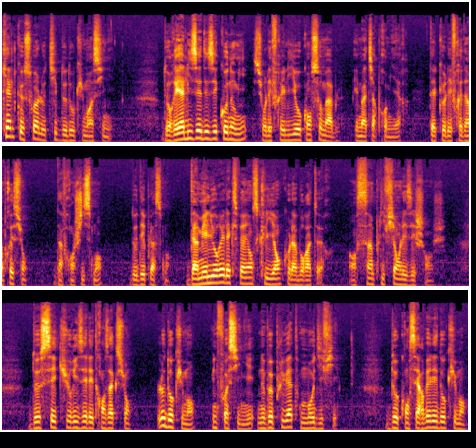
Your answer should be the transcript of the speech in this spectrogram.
quel que soit le type de document à signer. De réaliser des économies sur les frais liés aux consommables et matières premières, tels que les frais d'impression, d'affranchissement, de déplacement. D'améliorer l'expérience client-collaborateur en simplifiant les échanges. De sécuriser les transactions. Le document, une fois signé, ne peut plus être modifié. De conserver les documents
